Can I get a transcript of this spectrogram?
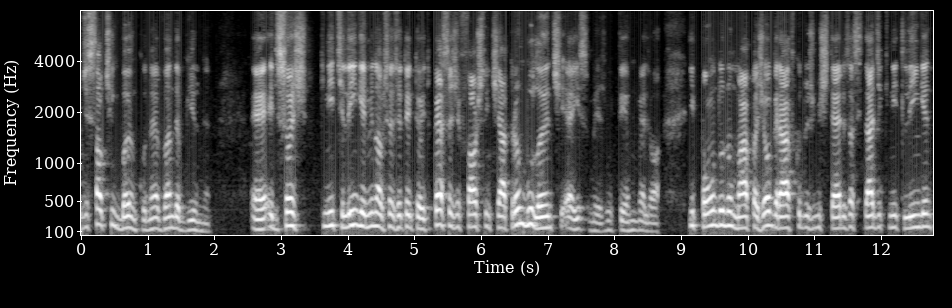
de saltimbanco, né? Vanderbilt. É, edições Knitling, em 1988, peças de Fausto em teatro ambulante, é isso mesmo, o termo melhor, e pondo no mapa geográfico dos mistérios a cidade de Knittlingen,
